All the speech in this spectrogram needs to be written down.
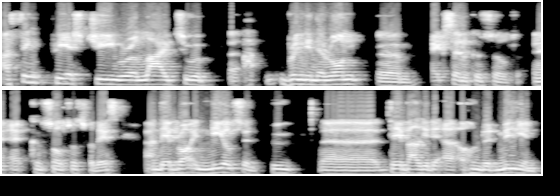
I think PSG were allowed to uh, bring in their own um, external consult, uh, uh, consultants for this, and they brought in Nielsen, who uh, they valued it at 100 million.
